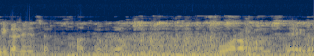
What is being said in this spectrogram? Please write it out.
निकल लें सर। आपके वो आराम से जाएगा।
